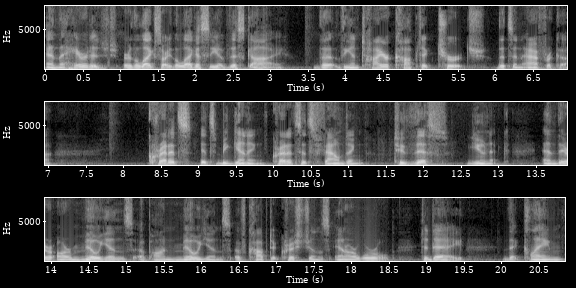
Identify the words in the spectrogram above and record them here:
And the heritage or the leg sorry, the legacy of this guy, the the entire Coptic church that's in Africa credits its beginning, credits its founding to this eunuch. And there are millions upon millions of Coptic Christians in our world today that claim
